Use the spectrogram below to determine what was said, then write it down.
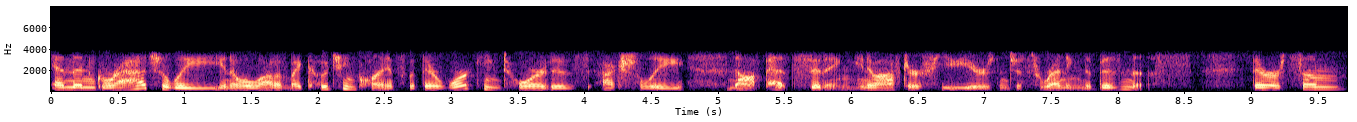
and then gradually, you know, a lot of my coaching clients, what they're working toward is actually not pet sitting, you know, after a few years and just running the business there are some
